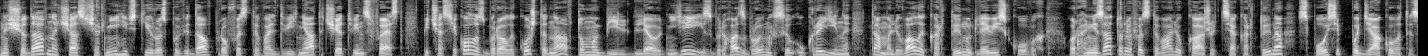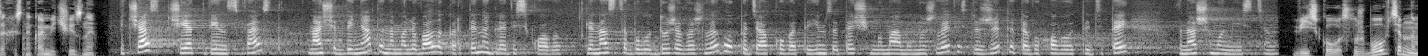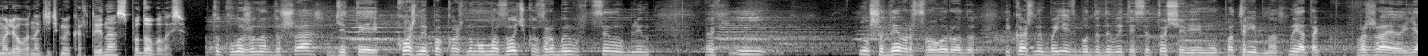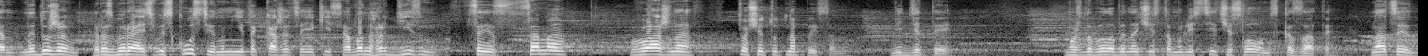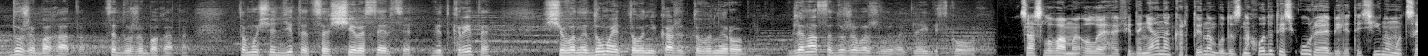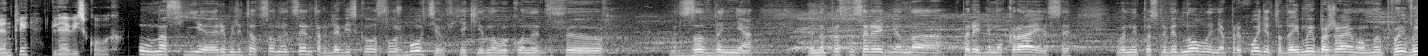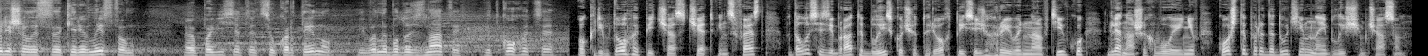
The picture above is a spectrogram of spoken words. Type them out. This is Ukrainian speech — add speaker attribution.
Speaker 1: Нещодавно час Чернігівський розповідав про фестиваль двійнят Четвінсфест, під час якого збирали кошти на автомобіль для однієї із бригад збройних сил України та малювали картину для військових. Організатори фестивалю кажуть, ця картина спосіб подякувати захисникам вітчизни.
Speaker 2: Під час Чет Вінс Фест наші двійнята намалювали картину для військових. Для нас це було дуже важливо подякувати їм за те, що ми маємо можливість жити та виховувати дітей в нашому місті.
Speaker 1: Військовослужбовцям намальована дітьми картина сподобалась.
Speaker 3: Тут вложена душа дітей. Кожний по кожному мазочку зробив цілий, блін, і ну, шедевр свого роду. І кожен боєць буде дивитися те, що йому потрібно. Ну, я так вважаю. Я не дуже розбираюсь в іскусстві, але мені так кажеться, якийсь авангардізм. Це саме важне, те, що тут написано від дітей. Можна було б на чистому листі чи словом сказати. Ну, це дуже багато. Це дуже багато. Тому що діти це щире серце відкрите. Що вони думають, то вони кажуть, то вони роблять. Для нас це дуже важливо, для військових.
Speaker 1: За словами Олега Фіденяна, картина буде знаходитись у реабілітаційному центрі для військових.
Speaker 3: У нас є реабілітаційний центр для військовослужбовців, які ну, виконують е, завдання е, безпосередньо на передньому краї. Все. Вони після відновлення приходять туди, і ми бажаємо, ми вирішили з керівництвом е, повісити цю картину, і вони будуть знати, від кого це,
Speaker 1: Окрім того, під час Четвінсфест вдалося зібрати близько 4 тисяч гривень на автівку для наших воїнів. Кошти передадуть їм найближчим часом.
